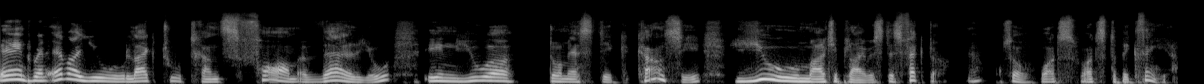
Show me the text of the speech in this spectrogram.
And whenever you like to transform a value in your domestic currency, you multiply with this factor. Yeah? So what's what's the big thing here?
